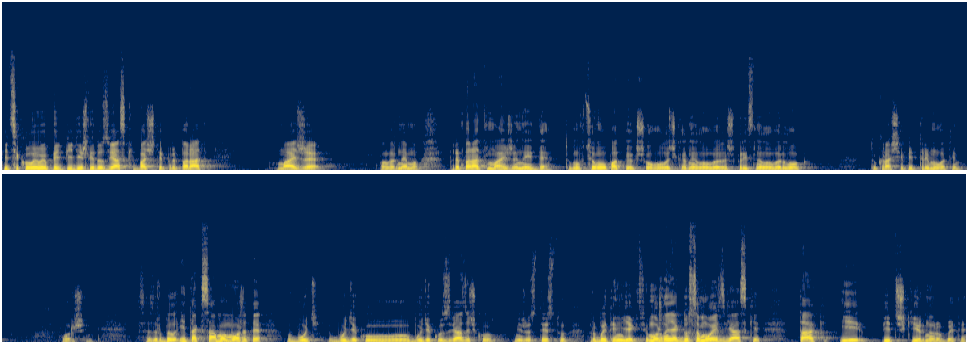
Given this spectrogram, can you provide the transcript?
Дивіться, коли ви підійшли до зв'язки, бачите, препарат майже повернемо. Препарат майже не йде. Тому в цьому випадку, якщо голочка не ловер, шприц не ловерлок, то краще підтримувати поршень. Все зробили. І так само можете в будь- будь-яку, будь-яку зв'язочку міжостисту робити ін'єкцію. Можна як до самої зв'язки, так і підшкірно робити.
